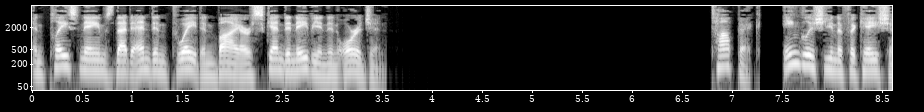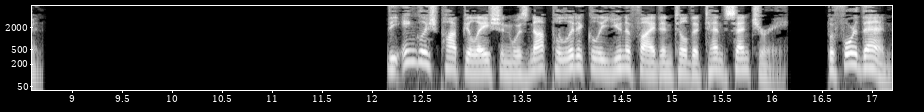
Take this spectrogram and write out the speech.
and place names that end in thwaite and by are Scandinavian in origin. Topic: English unification The English population was not politically unified until the 10th century. Before then,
